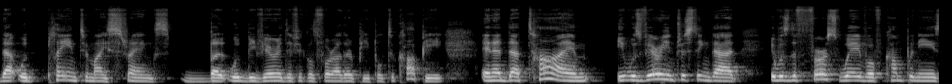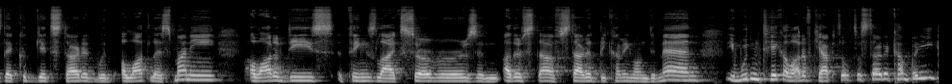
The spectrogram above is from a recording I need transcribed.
that would play into my strengths, but would be very difficult for other people to copy. And at that time, it was very interesting that it was the first wave of companies that could get started with a lot less money. A lot of these things like servers and other stuff started becoming on demand. It wouldn't take a lot of capital to start a company.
